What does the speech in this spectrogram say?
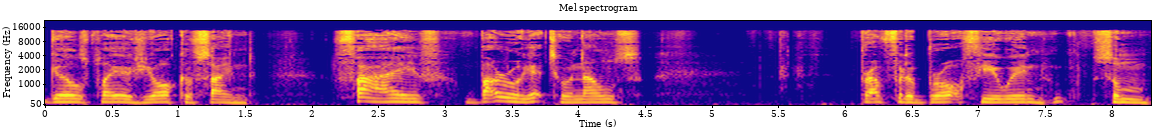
girls players. York have signed five. Barrow yet to announce. Bradford have brought a few in. Some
